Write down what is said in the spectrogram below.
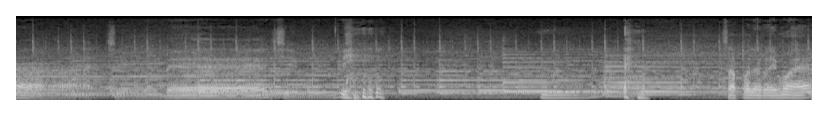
ah eh?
